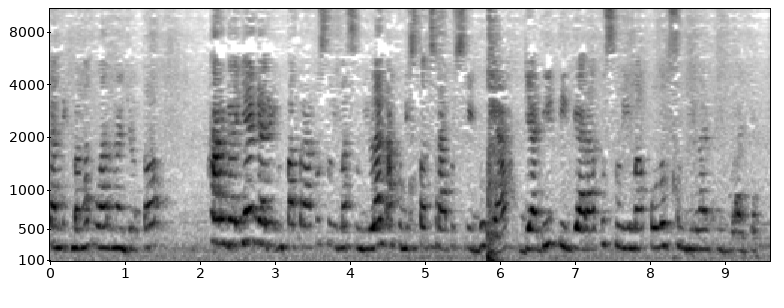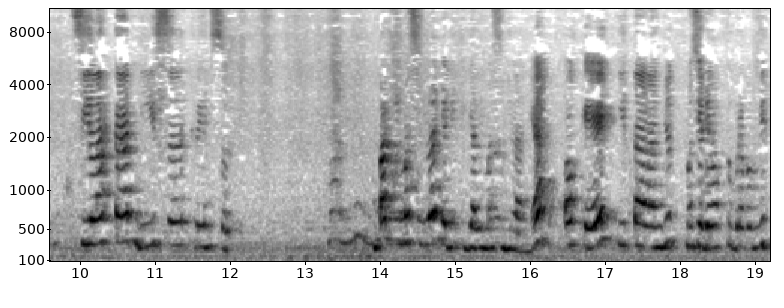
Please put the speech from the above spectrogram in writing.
cantik banget warna joto. Harganya dari 459 aku diskon 100 ribu ya. Jadi 359 ribu aja. Silahkan di screenshot 459 jadi 359 ya. Oke, kita lanjut. Masih ada waktu berapa menit?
